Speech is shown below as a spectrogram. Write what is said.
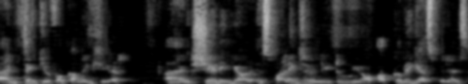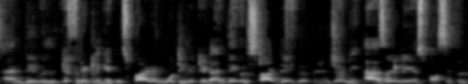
and thank you for coming here and sharing your inspiring journey to you know upcoming aspirants, and they will definitely get inspired and motivated, and they will start their preparation journey as early as possible.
